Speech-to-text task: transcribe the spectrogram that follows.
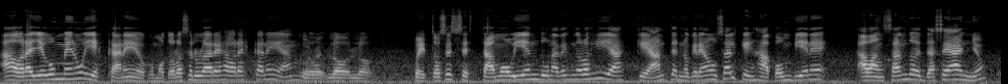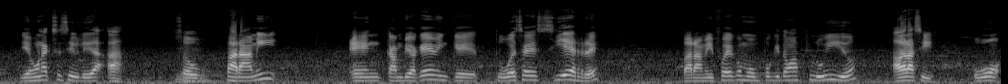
"Ah, ahora llega un menú y escaneo, como todos los celulares ahora escanean, lo- Correcto. lo- lo- pues entonces se está moviendo una tecnología que antes no querían usar, que en Japón viene avanzando desde hace años y es una accesibilidad A. So, para mí, en cambio a Kevin, que tuvo ese cierre, para mí fue como un poquito más fluido. Ahora sí, hubo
